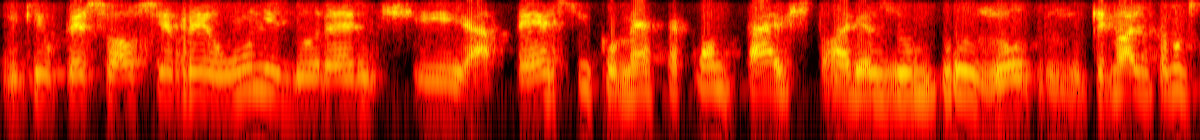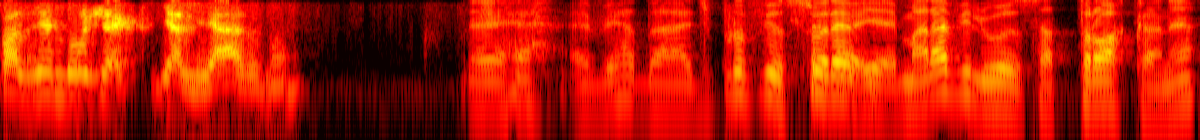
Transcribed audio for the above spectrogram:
em que o pessoal se reúne durante a peste e começa a contar histórias uns para os outros. O que nós estamos fazendo hoje aqui, aliás, né? É, é verdade. Professor, é, é, maravilhoso essa troca, né?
